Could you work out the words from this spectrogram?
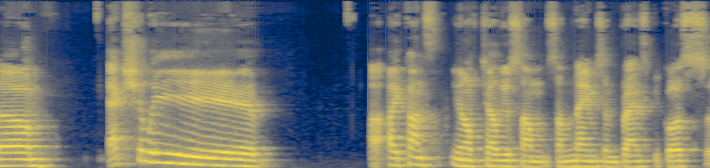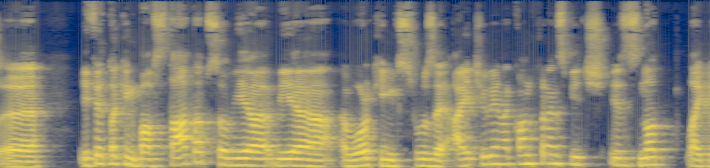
um, actually, I can't, you know, tell you some some names and brands because uh, if you're talking about startups, so we are we are working through the IT Arena conference, which is not like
